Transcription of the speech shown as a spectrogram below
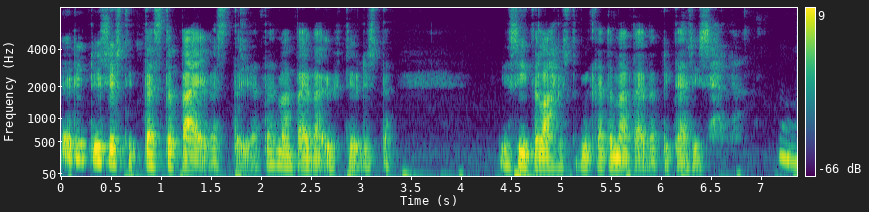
erityisesti tästä päivästä ja tämän päivän yhteydestä ja siitä lahjasta, mikä tämä päivä pitää sisällä. Mm.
